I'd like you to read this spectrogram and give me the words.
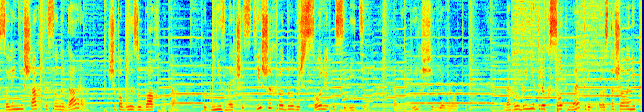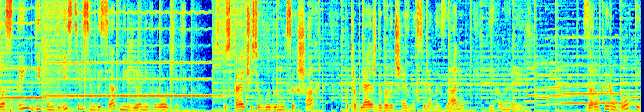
Соляні шахти Солидара, що поблизу Бахмута, одні з найчистіших родовищ солі у світі та найбільші в Європі. На глибині 300 метрів розташовані пласти віком 280 мільйонів років. Спускаючись у глибину цих шахт, потрапляєш до величезних соляних залів і галерей. За роки роботи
